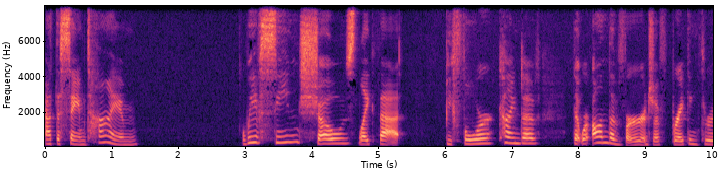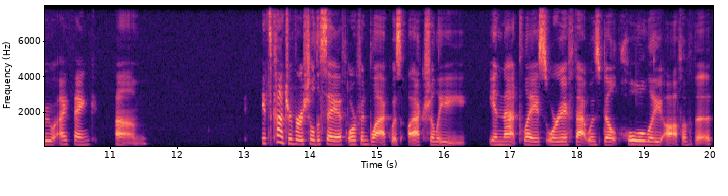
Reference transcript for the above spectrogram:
At the same time, we've seen shows like that before, kind of, that were on the verge of breaking through, I think. Um, it's controversial to say if Orphan Black was actually in that place or if that was built wholly off of the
